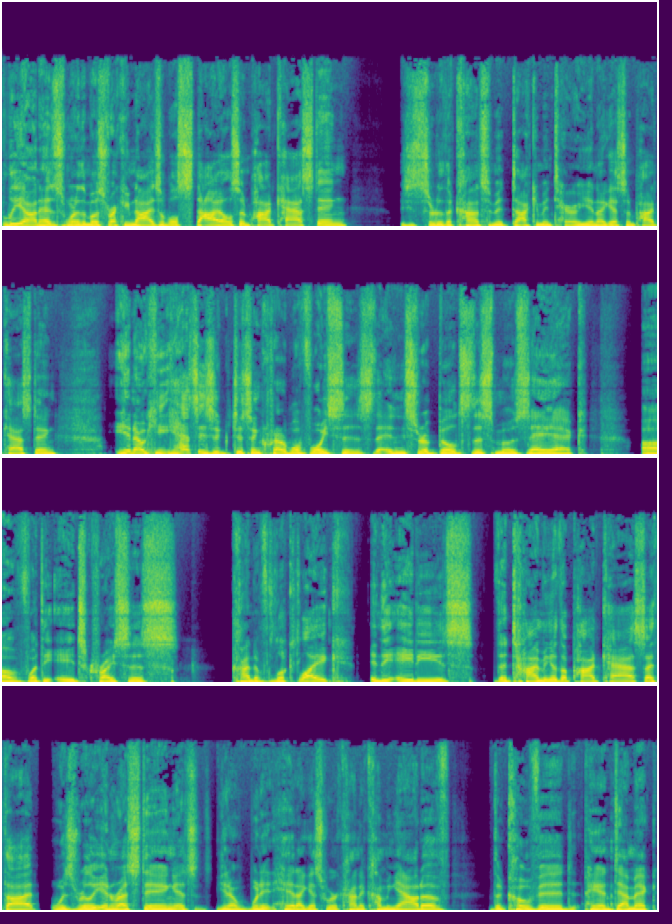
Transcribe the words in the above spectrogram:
Leon has one of the most recognizable styles in podcasting. He's sort of the consummate documentarian, I guess, in podcasting. You know, he has these just incredible voices and he sort of builds this mosaic of what the AIDS crisis kind of looked like in the 80s. The timing of the podcast, I thought, was really interesting. As you know, when it hit, I guess we were kind of coming out of the COVID pandemic,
